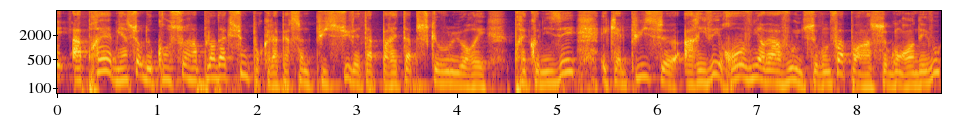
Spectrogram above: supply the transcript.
Et après, bien sûr, de construire un plan d'action pour que la personne puisse suivre étape par étape ce que vous lui aurez préconisé et qu'elle puisse arriver, revenir vers vous une seconde fois pour un second rendez-vous,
